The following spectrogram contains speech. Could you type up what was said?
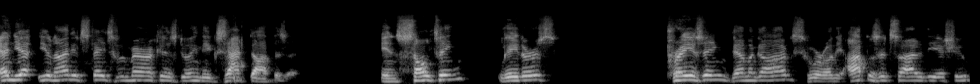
And yet the United States of America is doing the exact opposite. Insulting leaders, praising demagogues who are on the opposite side of the issue,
